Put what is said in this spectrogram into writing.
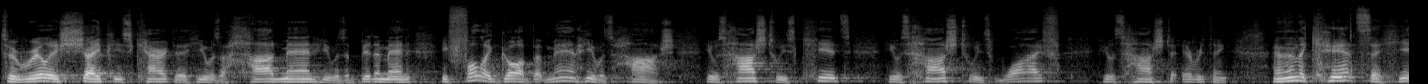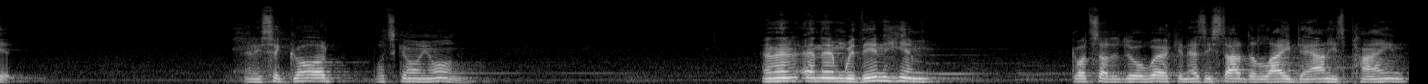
to really shape his character. He was a hard man, he was a bitter man. He followed God, but man, he was harsh. He was harsh to his kids, he was harsh to his wife, he was harsh to everything. And then the cancer hit. And he said, God, what's going on? And then, and then within him, God started to do a work. And as he started to lay down his pain,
